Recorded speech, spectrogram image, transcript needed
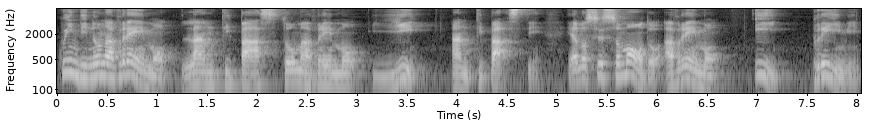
Quindi non avremo l'antipasto, ma avremo gli antipasti. E allo stesso modo avremo i primi,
